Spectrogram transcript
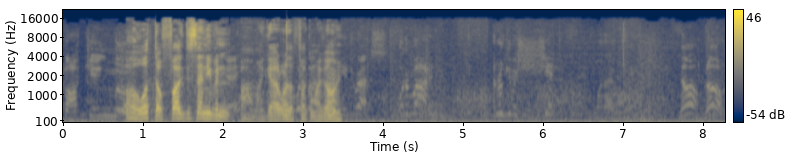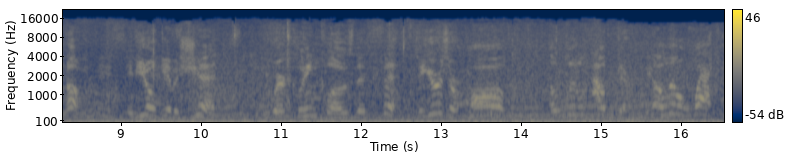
fucking move. Oh, what the fuck? This ain't even. Oh my god, where the fuck am I about how going? you dress? What about it? I don't give a shit what I wear. No, no, no. If you don't give a shit, you wear clean clothes that fit. So yours are all a little out there, you know, a little wacky.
